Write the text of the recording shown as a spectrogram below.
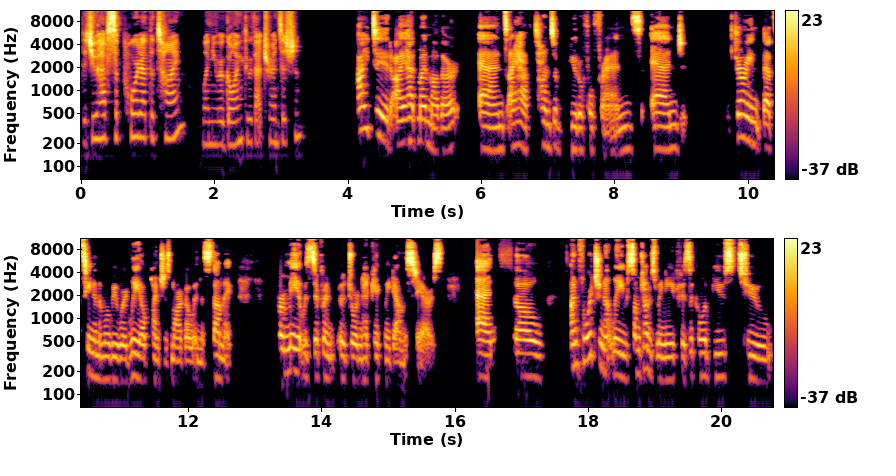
Did you have support at the time when you were going through that transition? I did. I had my mother, and I have tons of beautiful friends. And during that scene in the movie where Leo punches Margot in the stomach, for me, it was different. Uh, Jordan had kicked me down the stairs. And so, unfortunately, sometimes we need physical abuse to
